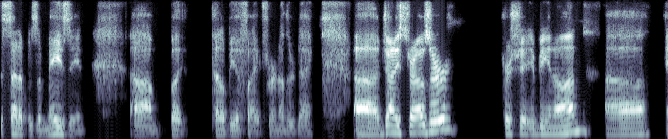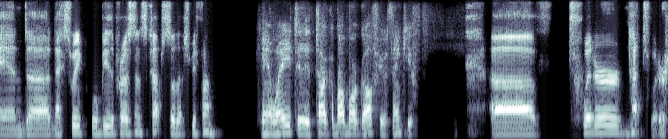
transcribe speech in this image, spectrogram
the setup is amazing. Um, but that'll be a fight for another day. Uh, Johnny Strouser, Appreciate you being on. Uh, and uh, next week will be the President's Cup, so that should be fun. Can't wait to talk about more golf here. Thank you. Uh, Twitter, not Twitter,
